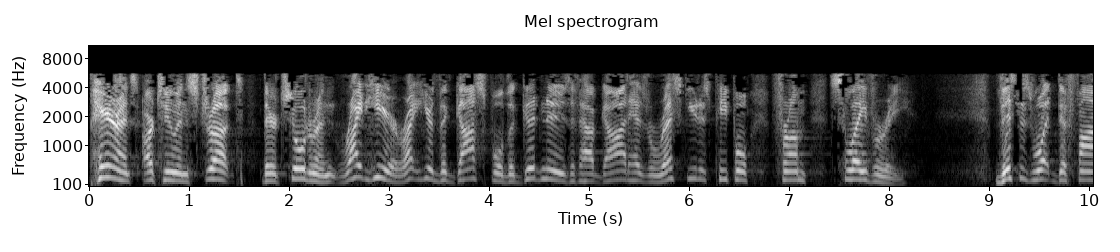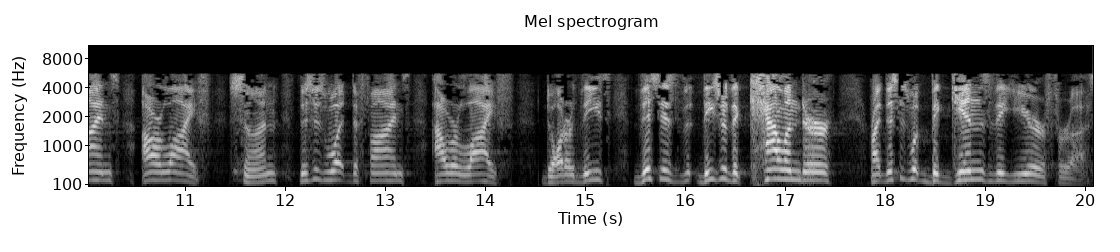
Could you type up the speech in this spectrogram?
parents are to instruct their children right here, right here, the gospel, the good news of how God has rescued his people from slavery. This is what defines our life, son. This is what defines our life, daughter. These, this is the, these are the calendar, right? This is what begins the year for us.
